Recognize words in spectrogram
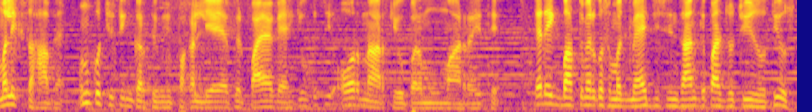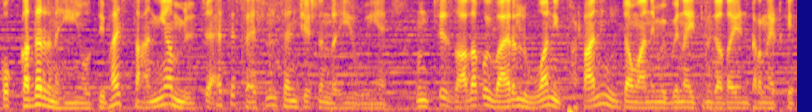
मलिक साहब हैं, उनको चिटिंग करते हुए पकड़ लिया या फिर पाया गया है कि वो किसी और नार के ऊपर मुँह मार रहे थे। यार, एक बात तो मेरे को समझ में आई, जिस इंसान के पास जो चीज़ होती है, उसको कदर नहीं होती। भाई, सानिया मिर्ज़ा ऐसे फ़ैशन सेंसेशन रही हुई हैं। उनसे ज़्यादा कोई वायरल हुआ नहीं, फटा नहीं उस जमाने में बिना इतने ज़्यादा इंटरनेट के।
